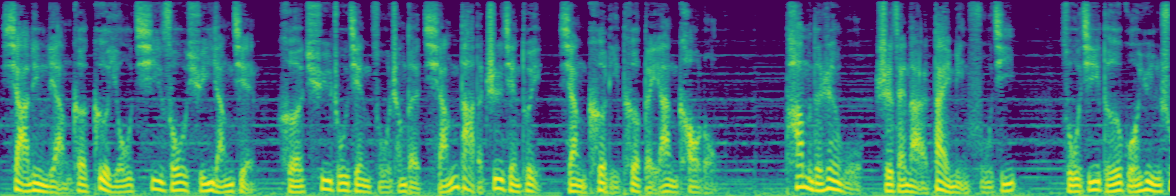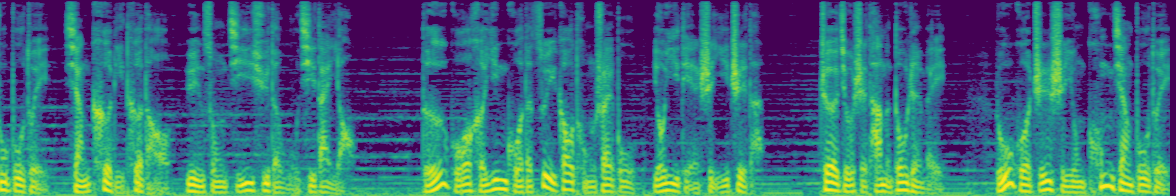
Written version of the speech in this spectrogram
下令两个各由七艘巡洋舰和驱逐舰组成的强大的支舰队向克里特北岸靠拢。他们的任务是在那儿待命伏击，阻击德国运输部队向克里特岛运送急需的武器弹药。德国和英国的最高统帅部有一点是一致的，这就是他们都认为。如果只使用空降部队，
